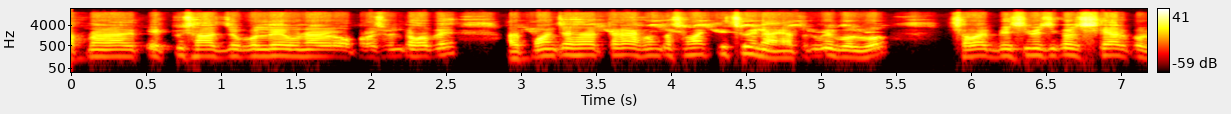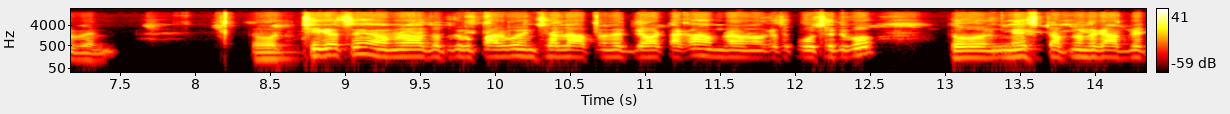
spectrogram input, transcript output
আপনারা একটু সাহায্য করলে ওনার অপারেশনটা হবে। আর পঞ্চাশ হাজার টাকা এখনকার সময় কিছুই না এতটুকুই বলব। সবাই বেশি বেশি করে শেয়ার করবেন। তো ঠিক আছে, আমরা যতটুকু পারব ইনশাল্লাহ আপনাদের দেওয়ার টাকা আমরা ওনার কাছে পৌঁছে দিব। তো নেক্সট আপনাদেরকে আপডেট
